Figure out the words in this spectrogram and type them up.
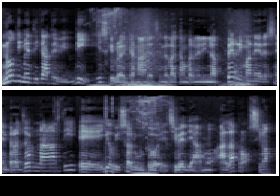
non dimenticatevi di iscrivervi al canale e accendere la campanellina per rimanere sempre aggiornati e io vi saluto e ci vediamo alla prossima!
